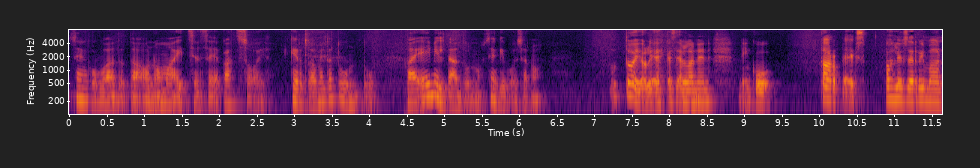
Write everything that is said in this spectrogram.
sen kuvaa tota, on oma itsensä ja katsoo ja kertoo, miltä tuntuu. Tai ei miltään tunnu, senkin voi sanoa. Mut toi oli ehkä sellainen mm. niin kuin tarpeeksi paljon sen riman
